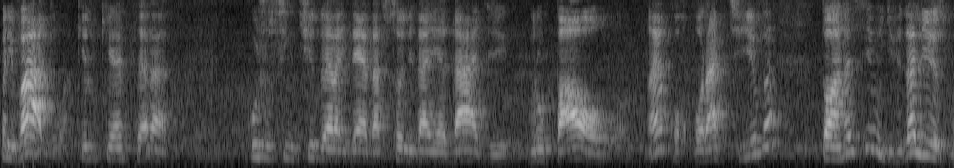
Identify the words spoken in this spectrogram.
privado, aquilo que antes era cujo sentido era a ideia da solidariedade grupal, né, corporativa, torna-se um individualismo.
